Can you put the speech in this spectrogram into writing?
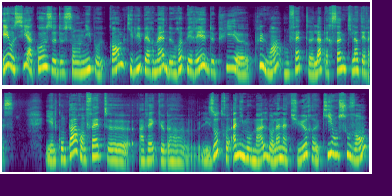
et aussi à cause de son hippocampe qui lui permet de repérer depuis euh, plus loin en fait la personne qui l'intéresse. Et elle compare en fait euh, avec ben, les autres animaux mâles dans la nature qui ont souvent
